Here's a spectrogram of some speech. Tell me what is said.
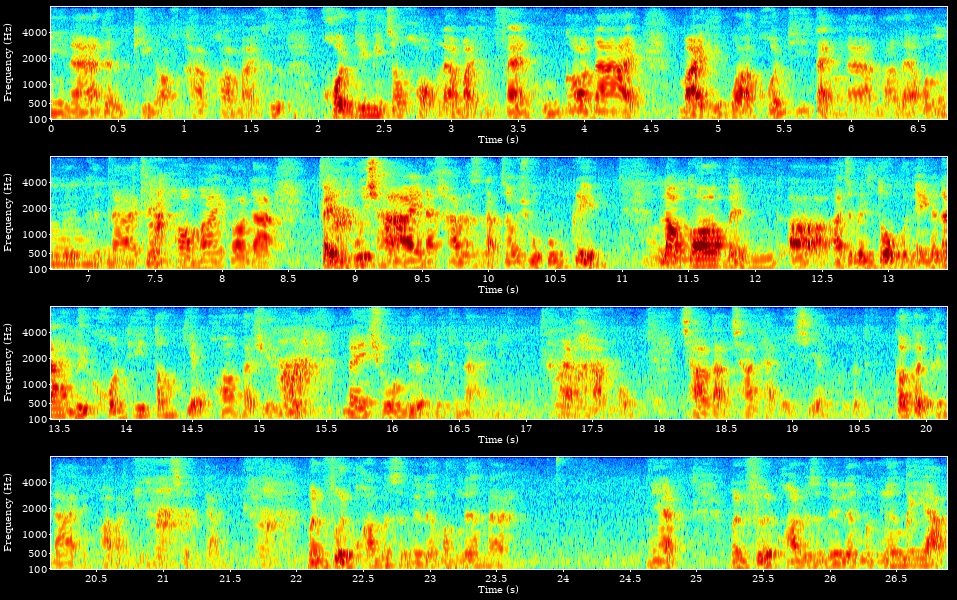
นี้นะ The King of Cups ความหมายคือ คนที่มีเจ้าของแล้วหมายถึงแฟนคุณก็ได้ หมายถึงว่าคนที่แต่งงานมาแล้วก็เกิดขึ้นได้อืมเป็นค่ะพ่อไม้ก็ได้ เป็นผู้ชายนะครับลักษณะเจ้าชู้กุ้มกลิ่มอืมแล้วก็เป็นเอ่ออาจจะเป็นตัวคุณเองก็ได้ หรือคนที่ต้องเกี่ยวข้องกับชีวิตคุณค่ะในช่วงเดือนมิถุนายนนี้ค่ะนะครับผมชาวต่างชาติแถบเอเชียก็เกิดก็เกิดขึ้นได้ในความหมายนี้ค่ะ เช่นกัน ค่ะ เหมือนฝืนความรู้สึกในเรื่องบางเรื่องนะ เนี่ยมันฝืนความรู้สึกในเรื่องบางเรื่องไม่อยาก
